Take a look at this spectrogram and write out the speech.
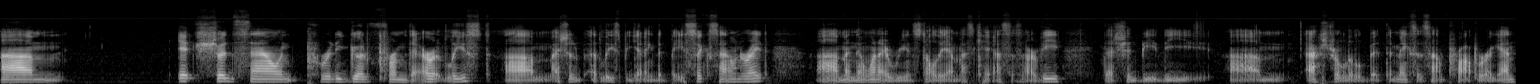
Um, it should sound pretty good from there at least. I should at least be getting the basic sound right. and then when I reinstall the MSK SSRV, that should be the um, extra little bit that makes it sound proper again.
